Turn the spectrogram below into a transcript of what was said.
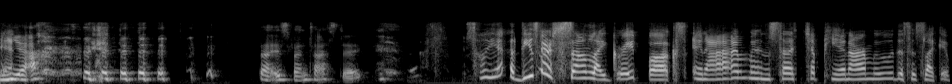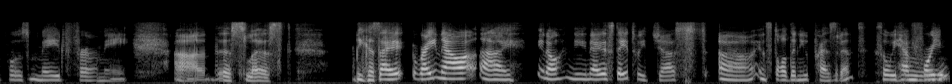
And yeah. that is fantastic. So yeah, these are sound like great books, and I'm in such a PNR mood. This is like it was made for me. Uh, this list because I right now I you know in the United States we just uh, installed a new president, so we have mm-hmm. four years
